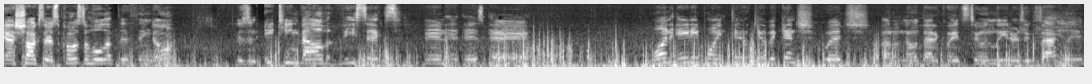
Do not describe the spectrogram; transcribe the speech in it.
Gas shocks that are supposed to hold up the thing don't. Is an 18 valve V6 and it is a 180.2 cubic inch which I don't know what that equates to in liters exactly.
